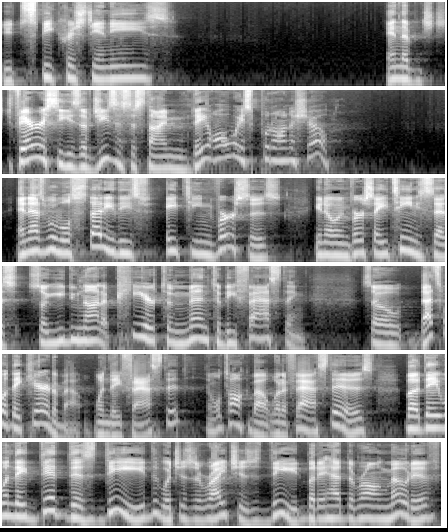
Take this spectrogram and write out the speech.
you speak Christianese. And the Pharisees of Jesus' time, they always put on a show. And as we will study these 18 verses, you know, in verse 18, he says, So you do not appear to men to be fasting. So that's what they cared about when they fasted. And we'll talk about what a fast is. But they, when they did this deed, which is a righteous deed, but it had the wrong motive,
